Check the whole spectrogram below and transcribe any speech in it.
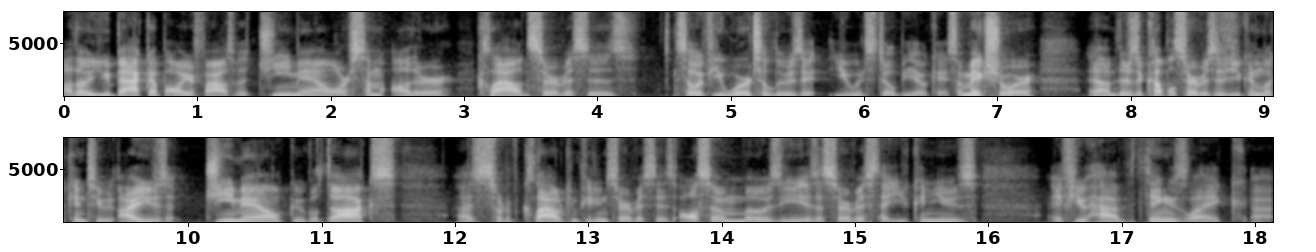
Although you back up all your files with Gmail or some other cloud services, so if you were to lose it, you would still be okay. So make sure um, there's a couple services you can look into. I use Gmail, Google Docs as sort of cloud computing services. Also, Mozy is a service that you can use if you have things like uh,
